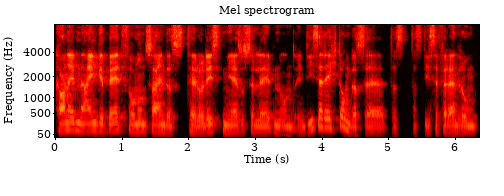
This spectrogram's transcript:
kann eben ein Gebet von uns sein, dass Terroristen Jesus erleben und in diese Richtung, dass, äh, dass, dass diese Veränderung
